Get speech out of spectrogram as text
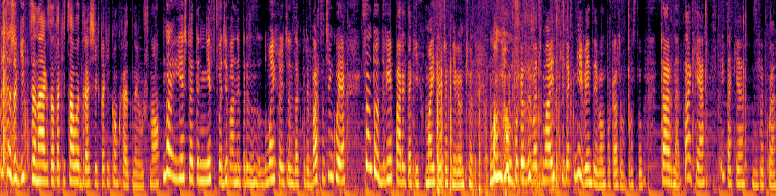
myślę, że git cena jak za taki cały dresik, taki konkretny już, no. No i jeszcze ten niespodziewany prezent od moich rodziców, za który bardzo dziękuję. Są to dwie pary takich majteczek, nie wiem czy mam wam pokazywać majtki, tak mniej więcej wam pokażę, po prostu czarne takie i takie zwykłe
